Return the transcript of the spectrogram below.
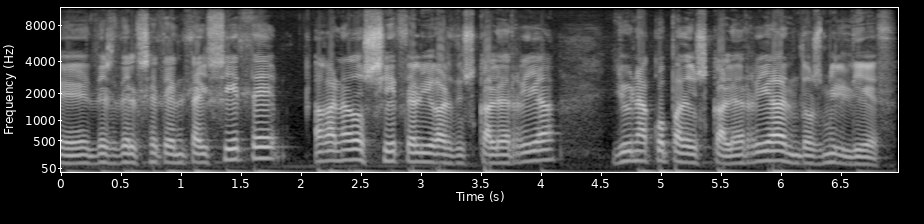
eh, desde el 77 ha ganado siete ligas de Euskal Herria y una Copa de Euskal Herria en 2010.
